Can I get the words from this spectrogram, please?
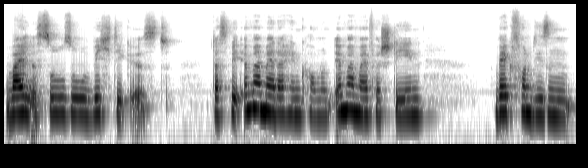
weil es so, so wichtig ist, dass wir immer mehr dahin kommen und immer mehr verstehen, weg von diesem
